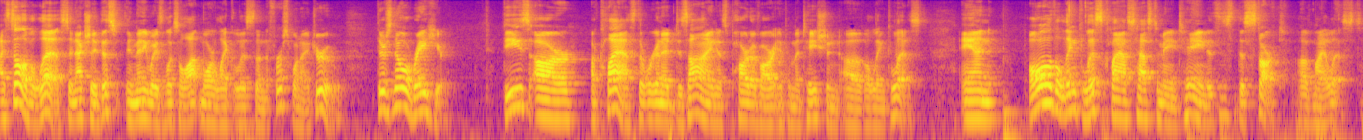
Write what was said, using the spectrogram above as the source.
I still have a list, and actually this in many ways looks a lot more like a list than the first one I drew. There's no array here. These are a class that we're going to design as part of our implementation of a linked list. And all the linked list class has to maintain is this is the start of my list.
